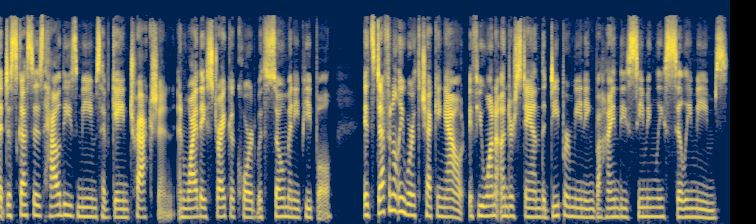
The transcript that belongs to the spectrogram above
that discusses how these memes have gained traction and why they strike a chord with so many people. It's definitely worth checking out if you want to understand the deeper meaning behind these seemingly silly memes.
